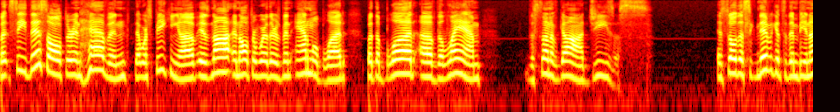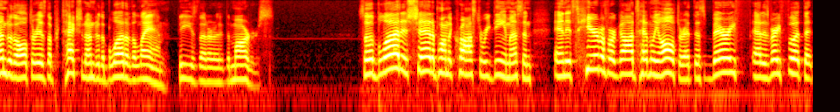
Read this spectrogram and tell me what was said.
But see, this altar in heaven that we're speaking of is not an altar where there's been animal blood, but the blood of the Lamb, the Son of God, Jesus. And so the significance of them being under the altar is the protection under the blood of the Lamb, these that are the martyrs. So the blood is shed upon the cross to redeem us, and, and it's here before God's heavenly altar at this very at his very foot that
